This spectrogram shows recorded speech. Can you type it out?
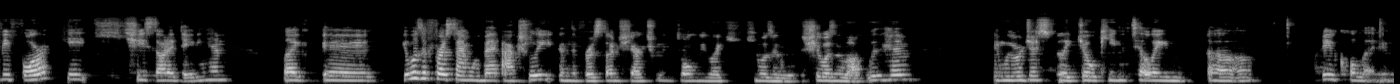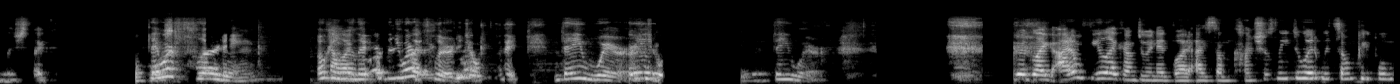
before he she started dating him, like uh, it was the first time we met actually, and the first time she actually told me like he was in she was in love with him, and we were just like joking, telling uh, how do you call that in English? Like They were flirting. Okay, no, they, were they were flirting. They, they were. They were. Because like I don't feel like I'm doing it, but I subconsciously do it with some people,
